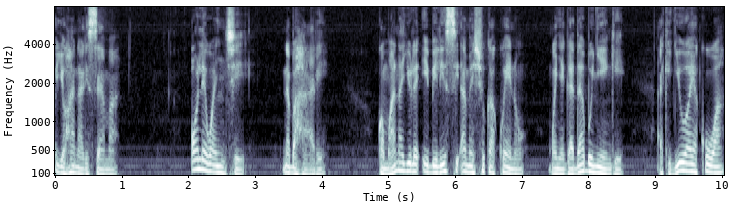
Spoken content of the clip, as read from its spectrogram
yohana alisema ole wa nchi na bahari kwa maana yule ibilisi ameshuka kwenu mwenye ghadhabu nyingi akijua ya kuwa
